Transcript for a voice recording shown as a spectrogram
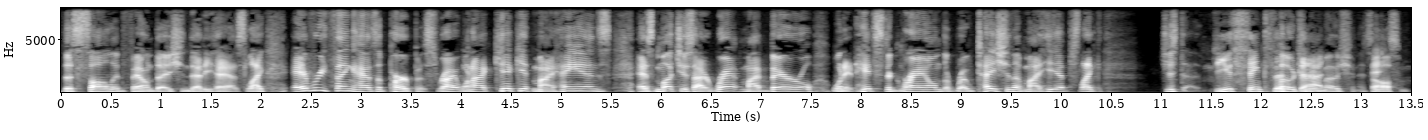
the solid foundation that he has. Like everything has a purpose, right? When I kick it, my hands, as much as I wrap my barrel, when it hits the ground, the rotation of my hips, like – just uh, do you think that poetry that, in motion? It's and, awesome.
